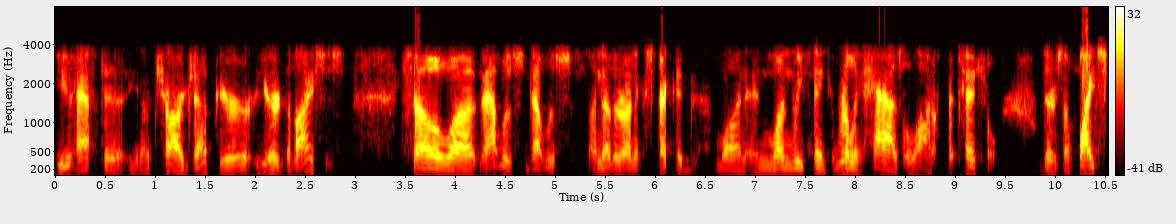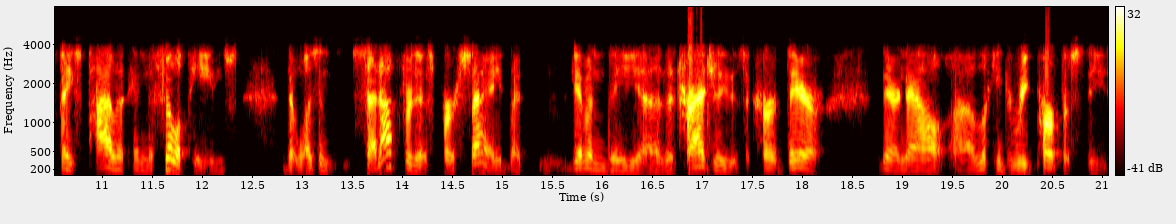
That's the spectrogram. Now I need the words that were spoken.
you have to you know charge up your your devices. So uh, that was that was another unexpected one, and one we think really has a lot of potential. There's a white space pilot in the Philippines that wasn't set up for this per se, but given the uh, the tragedy that's occurred there, they're now uh, looking to repurpose these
